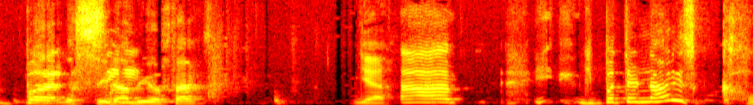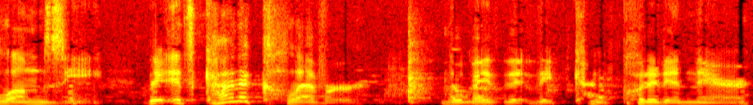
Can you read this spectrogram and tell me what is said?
But the, the see, CW effect. Yeah, um, but they're not as clumsy it's kind of clever the way that they kind of put it in there.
